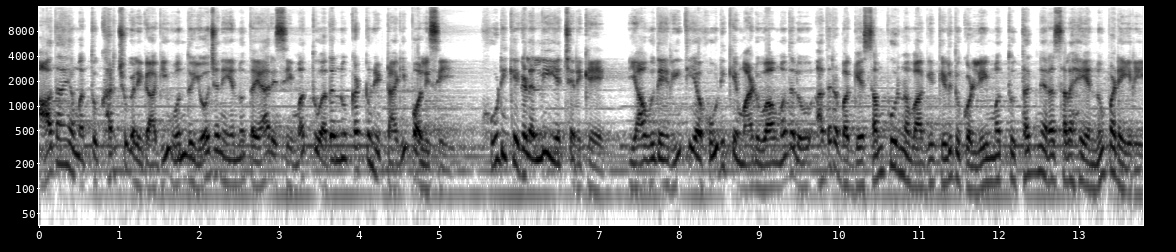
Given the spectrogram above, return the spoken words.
ಆದಾಯ ಮತ್ತು ಖರ್ಚುಗಳಿಗಾಗಿ ಒಂದು ಯೋಜನೆಯನ್ನು ತಯಾರಿಸಿ ಮತ್ತು ಅದನ್ನು ಕಟ್ಟುನಿಟ್ಟಾಗಿ ಪಾಲಿಸಿ. ಹೂಡಿಕೆಗಳಲ್ಲಿ ಎಚ್ಚರಿಕೆ. ಯಾವುದೇ ರೀತಿಯ ಹೂಡಿಕೆ ಮಾಡುವ ಮೊದಲು ಅದರ ಬಗ್ಗೆ ಸಂಪೂರ್ಣವಾಗಿ ತಿಳಿದುಕೊಳ್ಳಿ ಮತ್ತು ತಜ್ಞರ ಸಲಹೆಯನ್ನು ಪಡೆಯಿರಿ.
